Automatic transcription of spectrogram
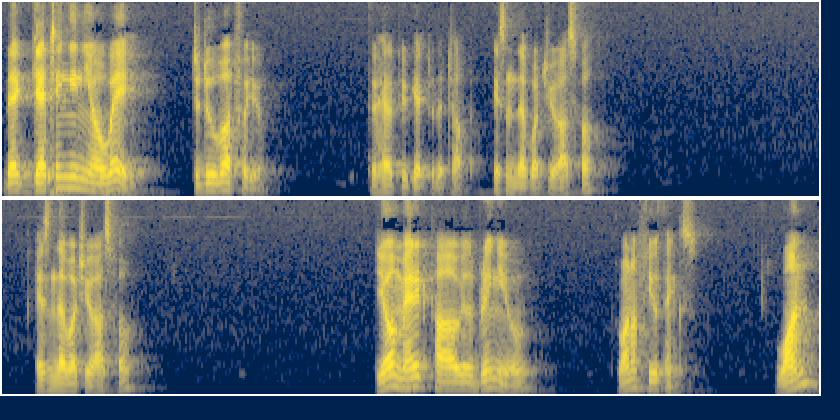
They're getting in your way to do what for you? To help you get to the top. Isn't that what you asked for? Isn't that what you asked for? Your merit power will bring you one of few things. One,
